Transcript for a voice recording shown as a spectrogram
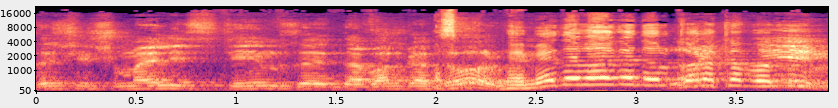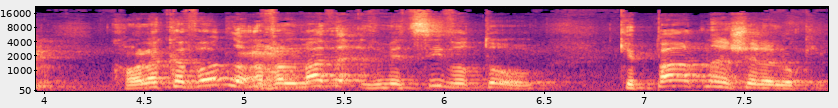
זה שישמעאל הסכים זה דבר גדול. באמת דבר גדול, לא כל הכבוד לו. הסכים. כל הכבוד לו, אבל מה זה, זה מציב אותו כפרטנר של אלוקים.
